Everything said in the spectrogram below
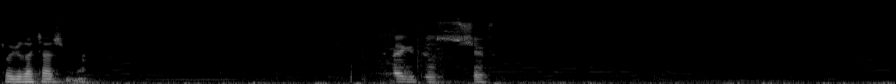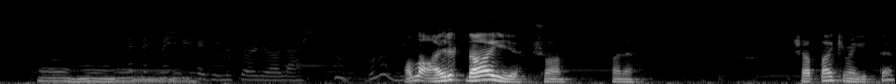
Çocuk açar şimdi. Nereye gidiyoruz şef? Pes etmeyi bilmediğimi söylüyorlar. Hı, bunun Valla ayrık daha iyi şu an. Hani. Şattan kime gitti?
